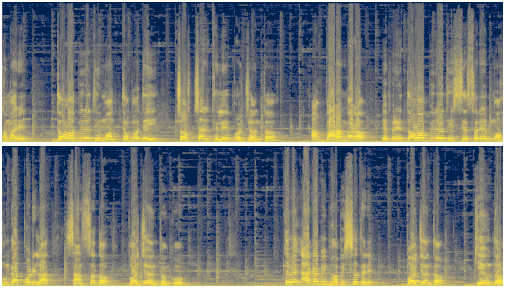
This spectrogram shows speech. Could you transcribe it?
ସମୟରେ ଦଳ ବିରୋଧୀ ମନ୍ତବ୍ୟ ଦେଇ ଚର୍ଚ୍ଚାରେ ଥିଲେ ବୈଜୟନ୍ତ ଆଉ ବାରମ୍ବାର ଏପରି ଦଳ ବିରୋଧୀ ଶେଷରେ ମହଙ୍ଗା ପଡ଼ିଲା ସାଂସଦ ବୈଜୟନ୍ତଙ୍କୁ। ତେବେ ଆଗାମୀ ଭବିଷ୍ୟତରେ ବୈଜୟନ୍ତ କେଉଁ ଦଳ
